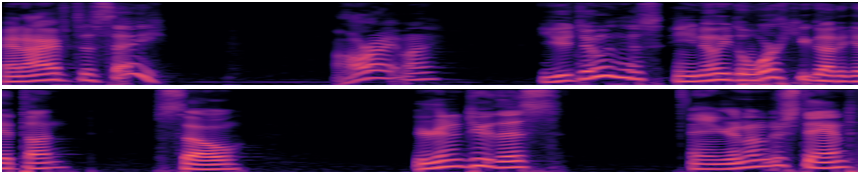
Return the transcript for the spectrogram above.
and I have to say, all right, man, you're doing this, and you know the work you got to get done. So you're gonna do this, and you're gonna understand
